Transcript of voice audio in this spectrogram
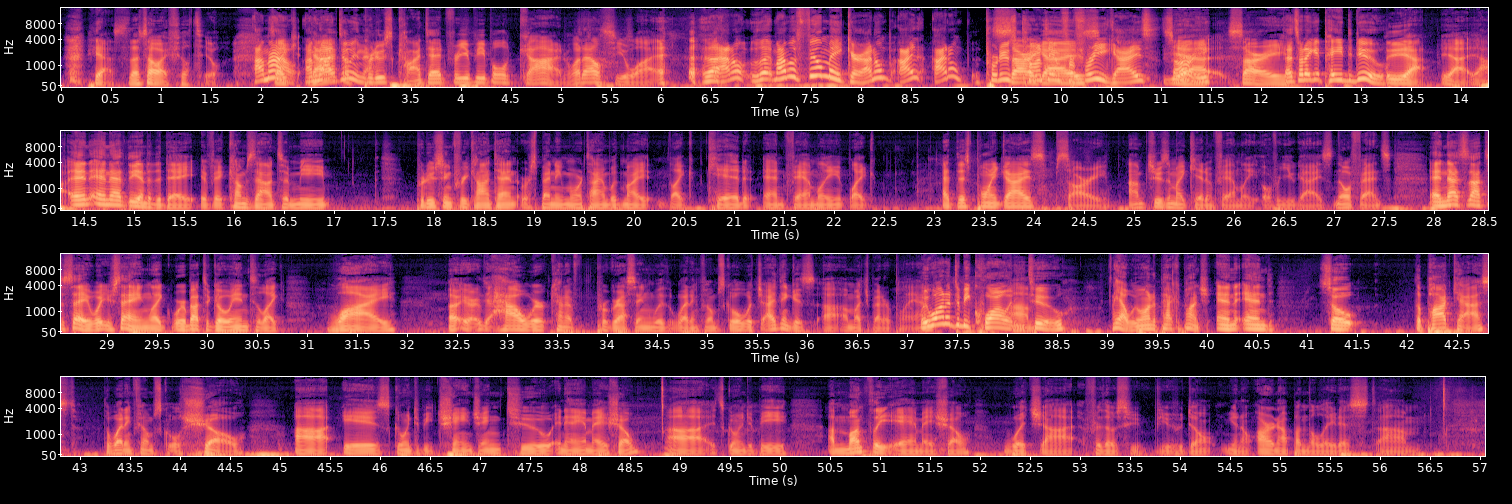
Yes, that's how I feel too. I'm It's out. like I'm not doing that. Produce content for you people. God, what else you want? Uh, I don't. I'm a filmmaker. I don't. I I don't produce Sorry, content for free, guys. Sorry. Yeah, sorry. That's what I get paid to do. Yeah, yeah, yeah. And and at the end of the day, if it comes down to me producing free content or spending more time with my like kid and family, like at this point, guys, sorry. I'm choosing my kid and family over you guys. No offense. And that's not to say what you're saying. Like we're about to go into like why, uh, how we're kind of progressing with Wedding Film School, which I think is uh, a much better plan We want it to be quality Um, too. yeah, we want to pack a punch. And and so the podcast, the Wedding Film School show, uh, is going to be changing to an AMA show. Uh, it's going to be a monthly AMA show, which uh, for those of you who don't, you know, aren't up on the latest. Um,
